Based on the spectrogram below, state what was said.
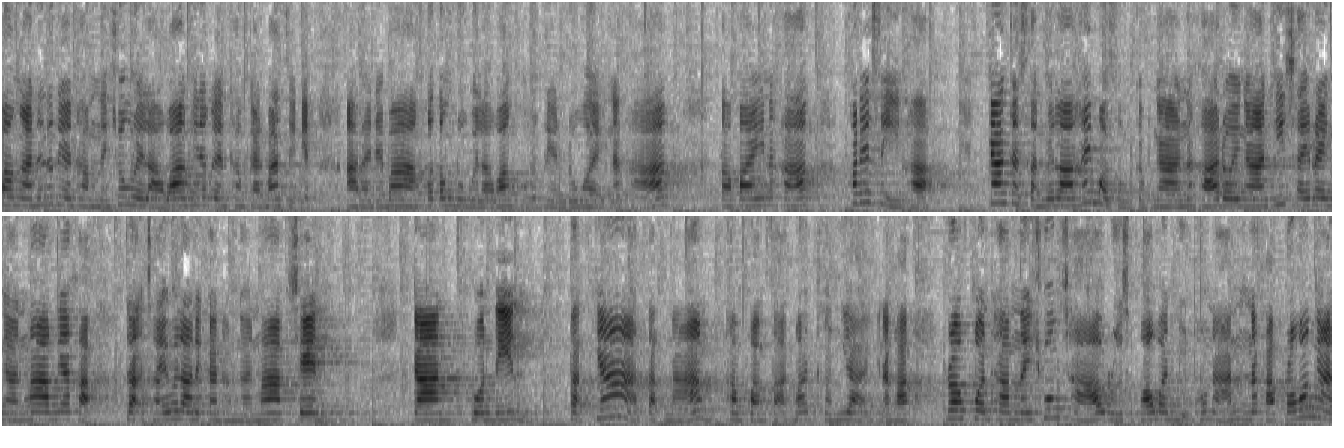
วางงานให้นักเรียนทำในช่วงเวลาว่างที่นักเรียนทำการบ้านเสร็จเนี่ยอะไรได้บ้าง ก็ต้องดูเวลาว่างของนักเรียนด้วยนะคะ ต่อไปนะคะ ข้อที่4ค่ะการจัดสรรเวลาให้เหมาะสมกับงานนะคะ โดยงานที่ใช้แรงงานมากเนี่ยค่ะ จะใช้เวลาในการทำงานมาก เช่น การพรวนดิน ตัดหญ้าตักน้ำทำความสะอาดบ้านครั้งใหญ่นะคะ เราควรทำในช่วงเช้าหรือเฉพาะวันหยุดเท่านั้นนะคะ เพราะว่างาน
